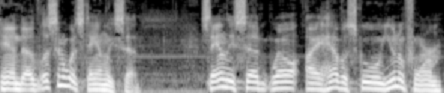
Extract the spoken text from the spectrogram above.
And uh, listen to what Stanley said. Stanley said, Well, I have a school uniform,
